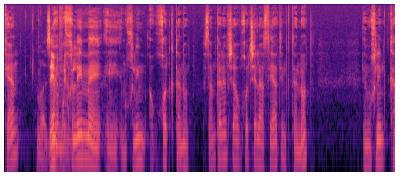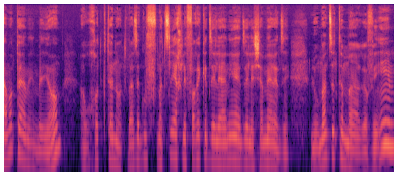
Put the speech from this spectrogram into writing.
כן, הם אפילו. אוכלים, אה, אה, הם אוכלים ארוחות קטנות. אתה שמת לב שהארוחות של האסייתים קטנות? הם אוכלים כמה פעמים ביום ארוחות קטנות, ואז הגוף מצליח לפרק את זה, להניע את זה, לשמר את זה. לעומת זאת, המערביים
